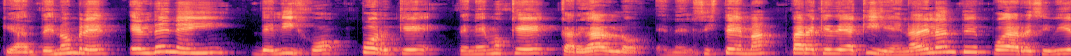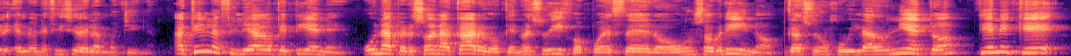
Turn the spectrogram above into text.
que antes nombré, el DNI del hijo porque tenemos que cargarlo en el sistema para que de aquí en adelante pueda recibir el beneficio de la mochila. Aquel afiliado que tiene una persona a cargo que no es su hijo, puede ser o un sobrino, en caso de un jubilado, un nieto, tiene que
